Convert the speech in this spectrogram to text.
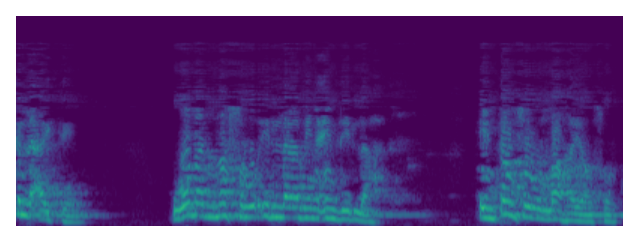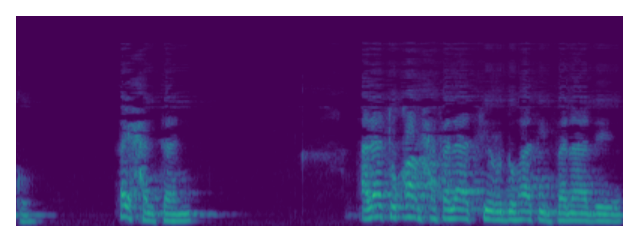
كل آيتين. وما النصر إلا من عند الله. إن تنصروا الله ينصركم. هي حل ثاني؟ ألا تقام حفلات في ردهات الفنادق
